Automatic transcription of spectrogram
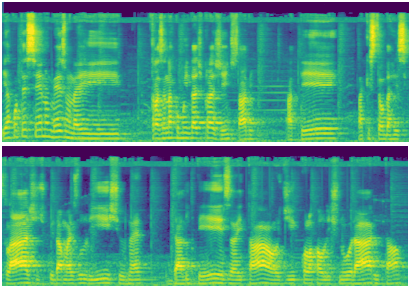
e acontecendo mesmo, né? E trazendo a comunidade para a gente, sabe? A ter na questão da reciclagem, de cuidar mais do lixo, né? Da limpeza e tal, de colocar o lixo no horário e tal.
